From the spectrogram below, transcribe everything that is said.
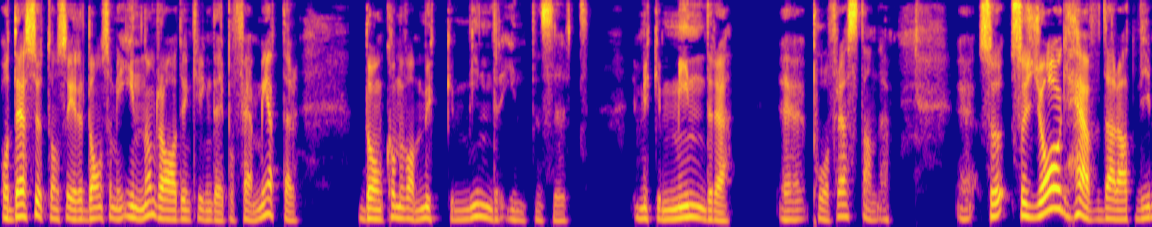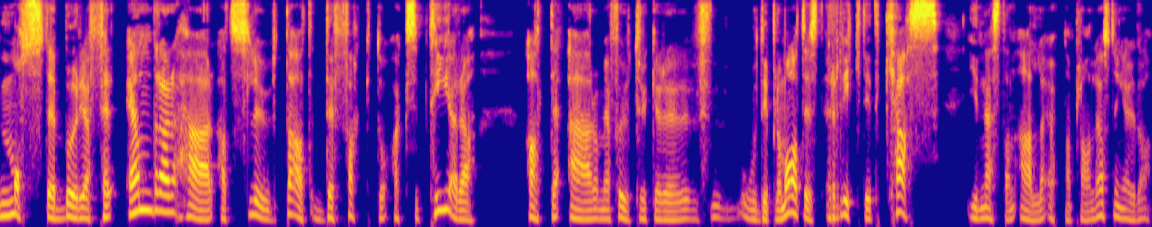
Och dessutom så är det de som är inom radien kring dig på 5 meter, de kommer vara mycket mindre intensivt, mycket mindre eh, påfrestande. Eh, så, så jag hävdar att vi måste börja förändra det här att sluta att de facto acceptera att det är, om jag får uttrycka det odiplomatiskt, riktigt kass i nästan alla öppna planlösningar idag.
